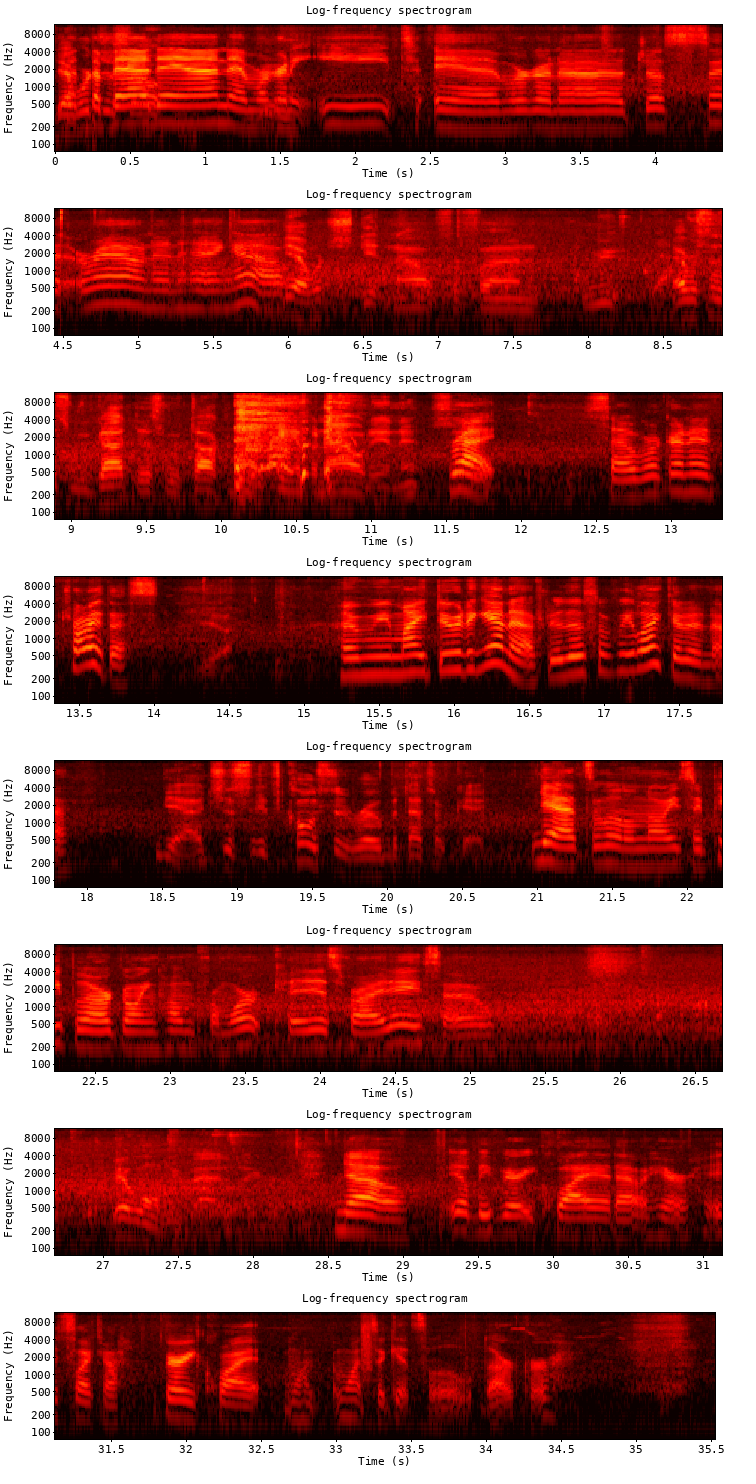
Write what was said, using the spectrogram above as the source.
Yeah, put the bed out- in and we're yeah. going to eat and we're going to just sit around and hang out. Yeah, we're just getting out for fun. We, Ever since we've got this, we've talked about camping out in it. so, Right. So we're going to try this. Yeah. And we might do it again after this if we like it enough. Yeah, it's just it's close to the road, but that's okay. Yeah, it's a little noisy. People are going home from work. It is Friday, so It won't be bad later. No, it'll be very quiet out here. It's like a very quiet one once it gets a little darker.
